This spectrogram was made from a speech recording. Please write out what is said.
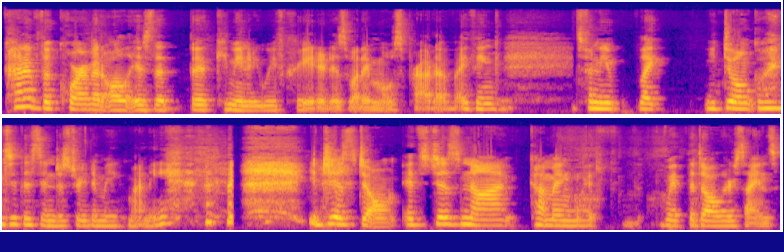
kind of the core of it all is that the community we've created is what I'm most proud of. I think it's funny like you don't go into this industry to make money. you just don't. It's just not coming with with the dollar signs.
